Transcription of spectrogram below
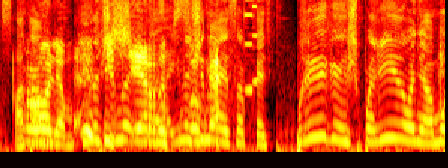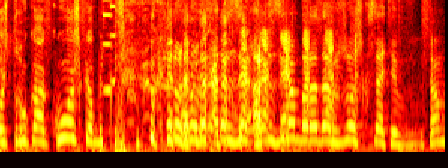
С А троллем и, начина- начинается, блядь, прыгаешь, парирование, а может рука кошка, блядь. А ты, зря, а ты зря борода ржешь, кстати. Там,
